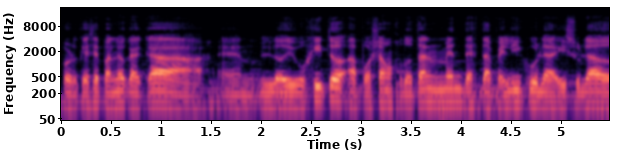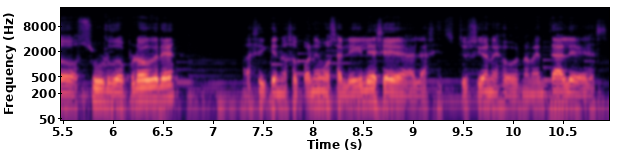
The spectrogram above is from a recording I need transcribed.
Porque sepanlo que acá en lo dibujito apoyamos totalmente a esta película y su lado zurdo progre. Así que nos oponemos a la iglesia y a las instituciones gubernamentales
